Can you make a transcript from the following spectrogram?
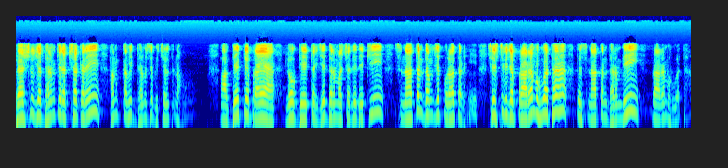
वैष्णव जो धर्म की रक्षा करें, हम कभी धर्म से विचलित न हो। आप देखते प्राय लोग देखते ये धर्म अच्छा देखिए सनातन धर्म जब पुरातन है। सृष्टि का जब प्रारंभ हुआ था तो सनातन धर्म भी प्रारंभ हुआ था।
